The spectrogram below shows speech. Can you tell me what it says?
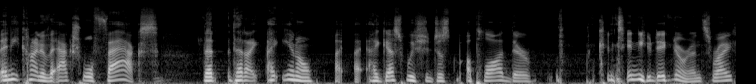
any kind of actual facts that, that I, I you know, I- I guess we should just applaud their continued ignorance, right?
